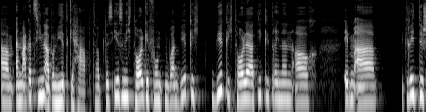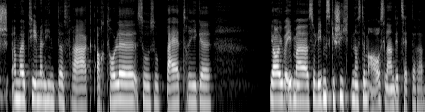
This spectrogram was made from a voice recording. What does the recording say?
ähm, ein Magazin abonniert gehabt, habe das irrsinnig toll gefunden, waren wirklich, wirklich tolle Artikel drinnen, auch eben auch kritisch einmal Themen hinterfragt, auch tolle so, so Beiträge, ja, über eben so Lebensgeschichten aus dem Ausland etc.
